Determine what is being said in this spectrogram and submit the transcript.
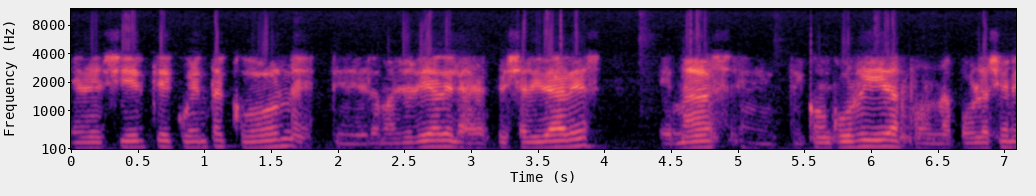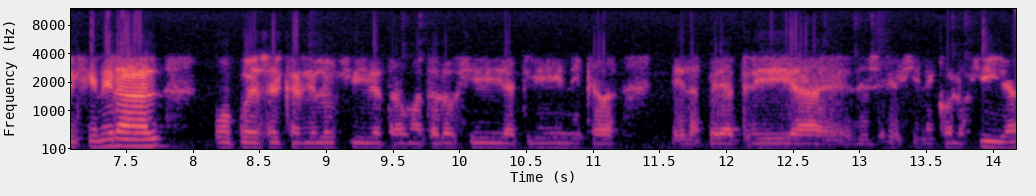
es decir, que cuenta con este, la mayoría de las especialidades eh, más este, concurridas por la población en general, como puede ser cardiología, traumatología, clínica, eh, la pediatría, eh, ginecología,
